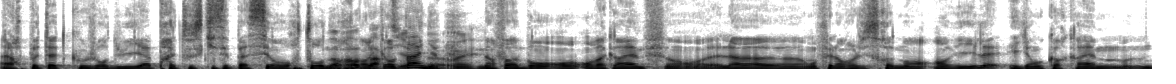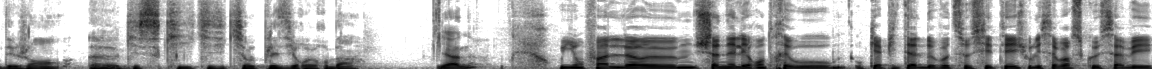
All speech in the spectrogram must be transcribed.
Alors peut-être qu'aujourd'hui, après tout ce qui s'est passé, on retournera dans la campagne. Mais enfin bon, on, va quand même. là, euh, on fait l'enregistrement en ville et il y a encore quand même des gens euh, mm. qui, qui, qui ont le plaisir urbain. Yann Oui, enfin, le, Chanel est rentré au, capital de votre société. Je voulais savoir ce que ça avait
